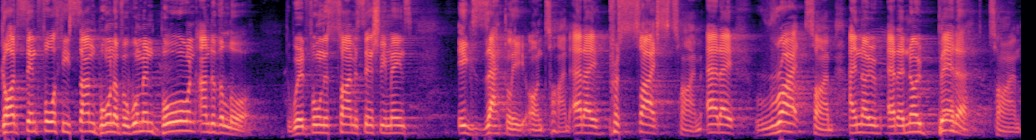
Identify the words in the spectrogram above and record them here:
God sent forth his son, born of a woman, born under the law the word fullness time essentially means exactly on time, at a precise time, at a right time, and no, at a no better time.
